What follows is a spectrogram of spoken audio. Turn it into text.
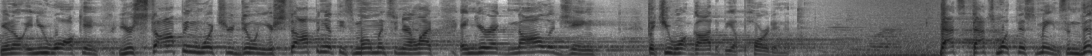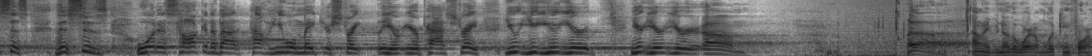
You know, and you walk in, you're stopping what you're doing, you're stopping stopping at these moments in your life and you're acknowledging that you want God to be a part in it. That's, that's what this means. And this is, this is what it's talking about how he will make your, straight, your, your path straight. You, you, you, you're, you're, you're, you're um, uh, I don't even know the word I'm looking for.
